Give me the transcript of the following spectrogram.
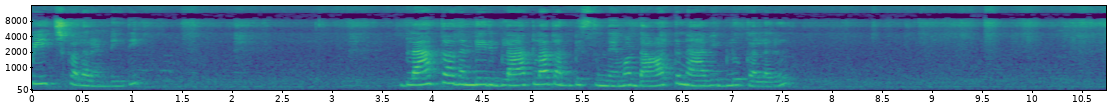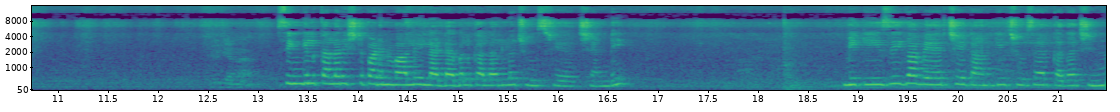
పీచ్ కలర్ అండి ఇది. బ్లాక్ కాదండి ఇది బ్లాక్ లా కనిపిస్తుందేమో dark navy blue colour. Single colour ఇష్టపడిన వాళ్ళు ఇలా డబుల్ కలర్లో చూస్ చేయొచ్చండి. మీకు ఈజీగా వేర్ చేయడానికి చూసారు కదా చిన్న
